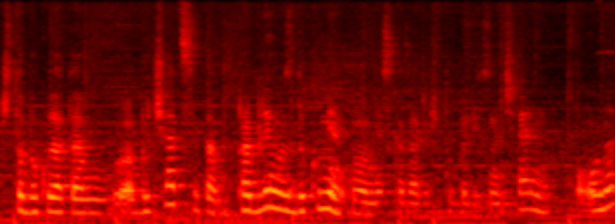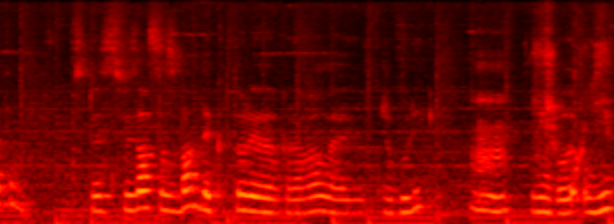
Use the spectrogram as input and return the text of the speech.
чтобы куда-то обучаться, там проблемы с документами, мне сказали, что были изначально. Он это связался с бандой, которая воровала Жигули. Mm. У, них был, у, них,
